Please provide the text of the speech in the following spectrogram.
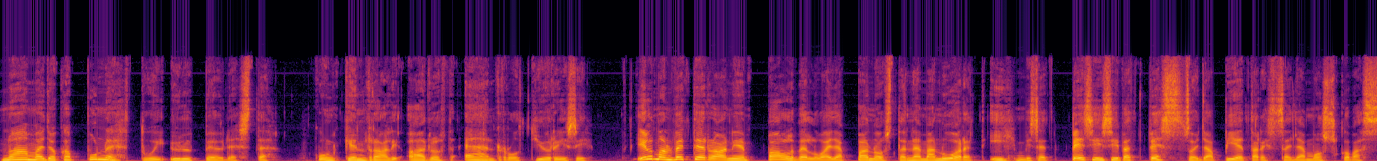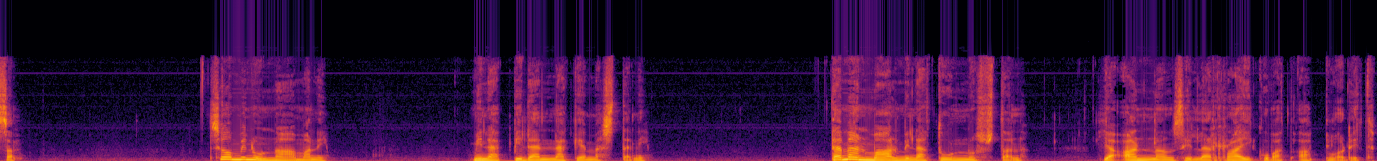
Naama, joka punehtui ylpeydestä, kun kenraali Adolf Ehrnrooth jyrisi. Ilman veteraanien palvelua ja panosta nämä nuoret ihmiset pesisivät vessoja Pietarissa ja Moskovassa. Se on minun naamani. Minä pidän näkemästäni. Tämän maan minä tunnustan ja annan sille raikuvat aplodit.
